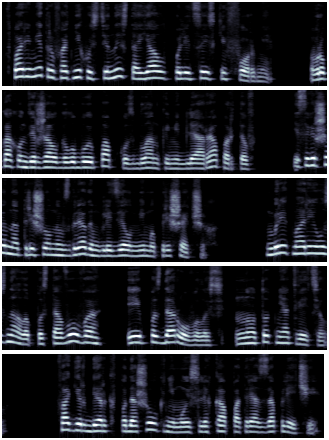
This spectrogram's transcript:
В паре метров от них у стены стоял полицейский в форме. В руках он держал голубую папку с бланками для рапортов и совершенно отрешенным взглядом глядел мимо пришедших. Брит Мари узнала постового и поздоровалась, но тот не ответил. Фагерберг подошел к нему и слегка потряс за плечи.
